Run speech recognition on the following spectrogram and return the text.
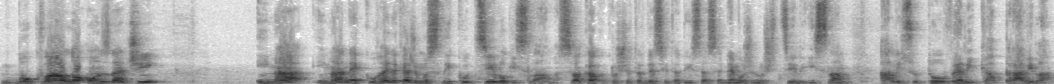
bukvalno on znači ima, ima neku, hajde da kažemo, sliku cijelog islama. Svakako kroz 40 hadisa se ne može nušiti cijeli islam, ali su to velika pravila.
